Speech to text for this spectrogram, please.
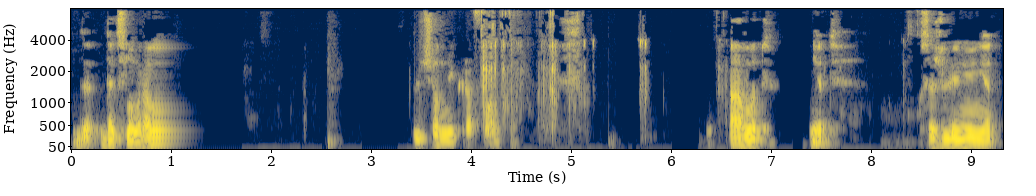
дать слово Раву. Включен микрофон. А, вот, нет. К сожалению, нет.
